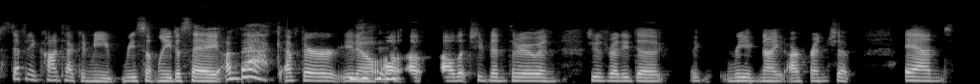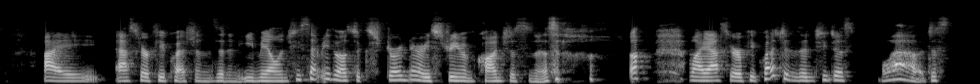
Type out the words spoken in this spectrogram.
Stephanie contacted me recently to say I'm back after you know all, all, all, that she'd been through, and she was ready to like, reignite our friendship. And I asked her a few questions in an email, and she sent me the most extraordinary stream of consciousness. I asked her a few questions, and she just wow, just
